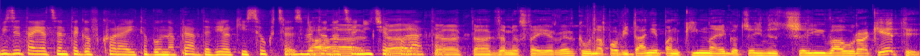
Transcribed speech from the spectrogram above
wizyta Jacentego w Korei to był naprawdę wielki sukces. Wy to docenicie tak, po latach. Tak, tak. Zamiast fajerwerków na powitanie pan Kim na jego cześć wystrzeliwał rakiety.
